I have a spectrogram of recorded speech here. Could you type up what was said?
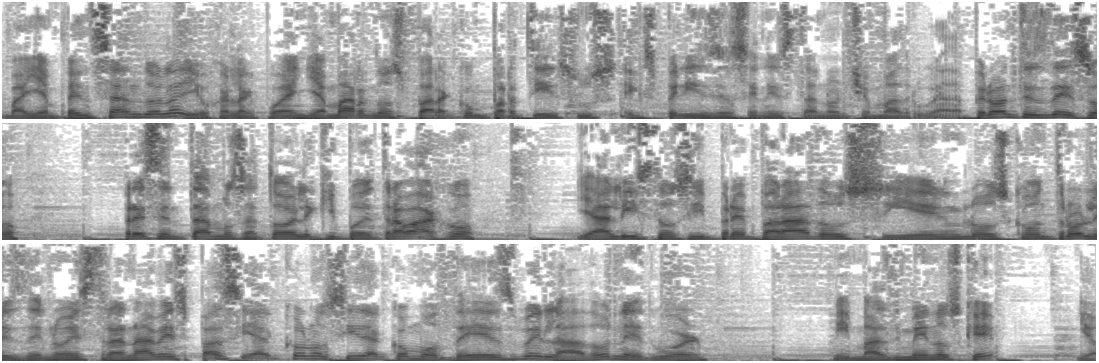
vayan pensándola y ojalá puedan llamarnos para compartir sus experiencias en esta noche madrugada. Pero antes de eso, presentamos a todo el equipo de trabajo, ya listos y preparados y en los controles de nuestra nave espacial conocida como Desvelado Network. Ni más ni menos que yo.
